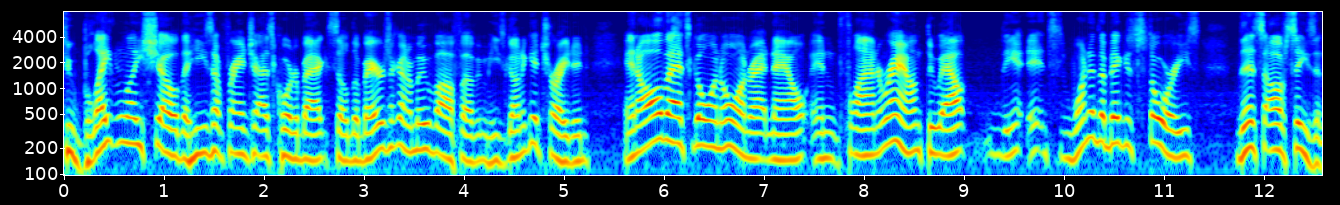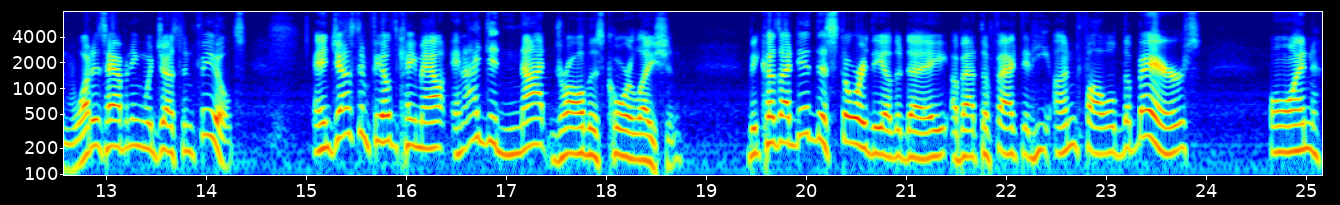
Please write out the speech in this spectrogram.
to blatantly show that he's a franchise quarterback. So the Bears are going to move off of him. He's going to get traded. And all that's going on right now and flying around throughout the it's one of the biggest stories this offseason. What is happening with Justin Fields? And Justin Fields came out and I did not draw this correlation because I did this story the other day about the fact that he unfollowed the Bears on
